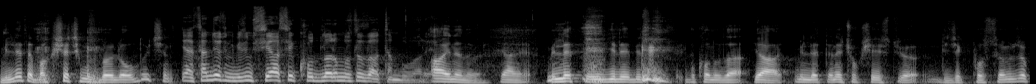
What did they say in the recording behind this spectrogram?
Millete bakış açımız böyle olduğu için Yani sen diyorsun ki bizim siyasi kodlarımızda zaten bu var ya. Aynen öyle. Yani milletle ilgili bir bu konuda ya millet de ne çok şey istiyor diyecek pozisyonumuz yok.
